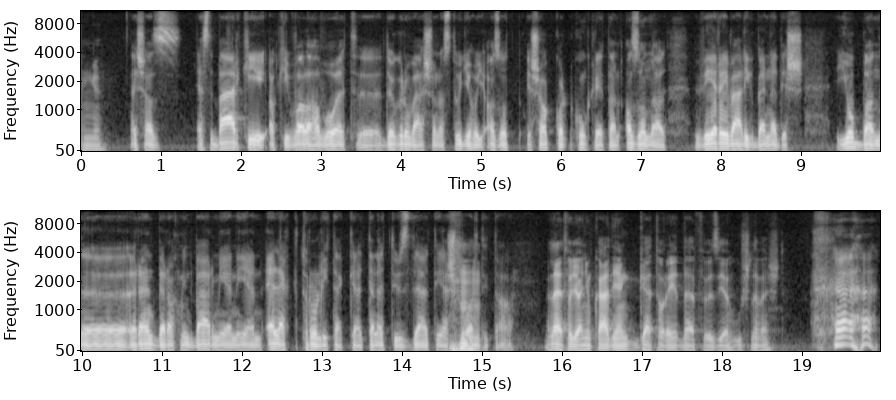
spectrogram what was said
Igen. És az, ezt bárki, aki valaha volt dögrováson, az tudja, hogy az ott, és akkor konkrétan azonnal vérré válik benned, és jobban ö, rendbe rak, mint bármilyen ilyen elektrolitekkel teletűzdelt ilyen sportital. Lehet, hogy anyukád ilyen Gatorade-del főzi a húslevest.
